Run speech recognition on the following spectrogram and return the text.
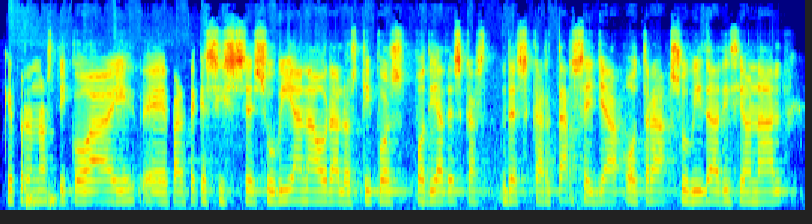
¿Qué pronóstico hay? Eh, parece que si se subían ahora los tipos podía descartarse ya otra subida adicional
